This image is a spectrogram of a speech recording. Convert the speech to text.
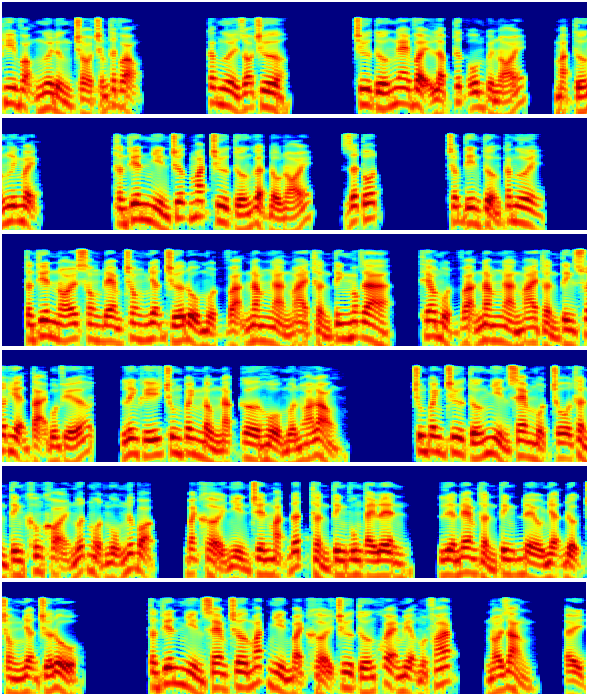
hy vọng ngươi đừng cho chấm thất vọng. Các ngươi rõ chưa? Chư tướng nghe vậy lập tức ôm quyền nói, mặt tướng linh mệnh. Thần thiên nhìn trước mắt chư tướng gật đầu nói, rất tốt. Chấm tin tưởng các ngươi tần thiên nói xong đem trong nhẫn chứa đồ một vạn năm ngàn mai thần tinh móc ra, theo một vạn năm ngàn mai thần tinh xuất hiện tại bốn phía, linh khí chung quanh nồng nặc cơ hồ muốn hóa lỏng. Chung quanh chư tướng nhìn xem một chỗ thần tinh không khỏi nuốt một ngụm nước bọt, bạch khởi nhìn trên mặt đất thần tinh vung tay lên, liền đem thần tinh đều nhận được trong nhận chứa đồ. Tần thiên nhìn xem trơ mắt nhìn bạch khởi chư tướng khỏe miệng một phát, nói rằng ấy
